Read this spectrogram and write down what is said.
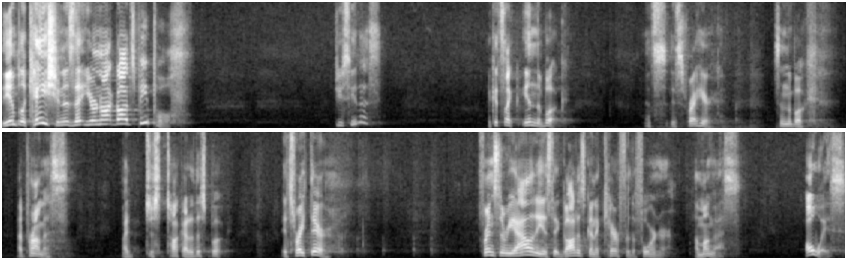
the implication is that you're not God's people. Do you see this? Like it's like in the book. It's, it's right here. It's in the book. I promise. I just talk out of this book. It's right there. Friends, the reality is that God is going to care for the foreigner among us. Always.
